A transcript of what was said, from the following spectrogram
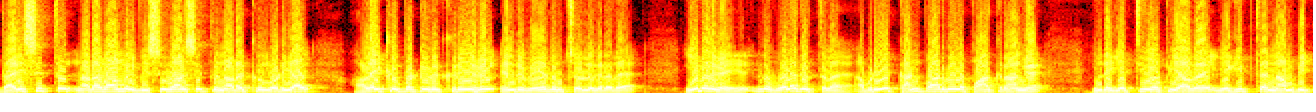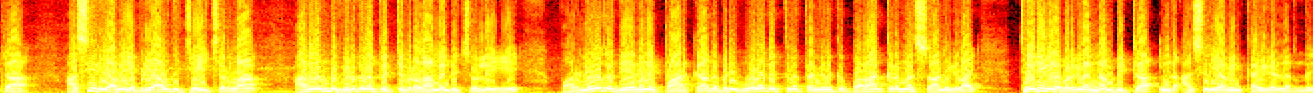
தரிசித்து நடவாமல் விசுவாசித்து நடக்கும்படியாய் அழைக்கப்பட்டிருக்கிறீர்கள் என்று வேதம் சொல்லுகிறத இவர்கள் இந்த உலகத்தில் அப்படியே கண் பார்வையில் பார்க்குறாங்க. இந்த எத்தியோப்பியாவை எகிப்தை நம்பிட்டா அசிரியாவை எப்படியாவது ஜெயிச்சிடலாம் அதிலிருந்து விடுதலை பெற்று விடலாம் என்று சொல்லி பரலோக தேவனை பார்க்காதபடி உலகத்தில் தங்களுக்கு பராக்கிரமசாலிகளாய் தெரிகிறவர்களை நம்பிட்டா இந்த அசிரியாவின் கைகளில் இருந்து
